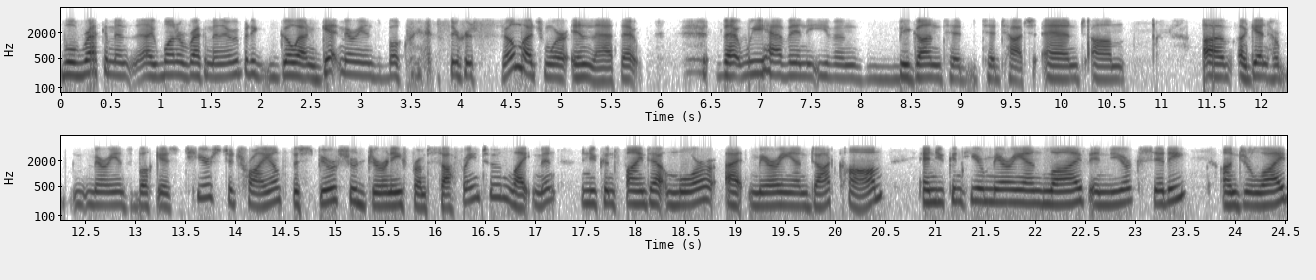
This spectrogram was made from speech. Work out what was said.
will recommend. I want to recommend everybody go out and get Marianne's book because there is so much more in that that that we haven't even begun to to touch. And um, uh, again, her Marianne's book is Tears to Triumph: The Spiritual Journey from Suffering to Enlightenment, and you can find out more at Marianne.com. And you can hear Marianne live in New York City on July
